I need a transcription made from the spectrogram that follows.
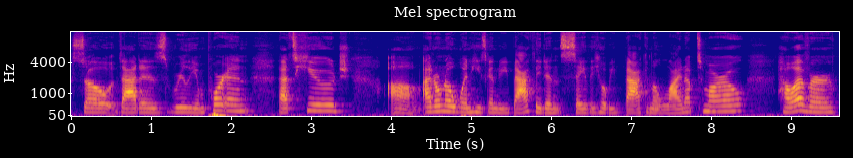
So that is really important. That's huge. Um, I don't know when he's going to be back. They didn't say that he'll be back in the lineup tomorrow. However,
